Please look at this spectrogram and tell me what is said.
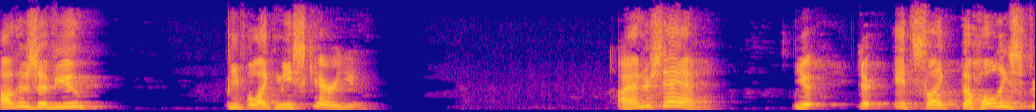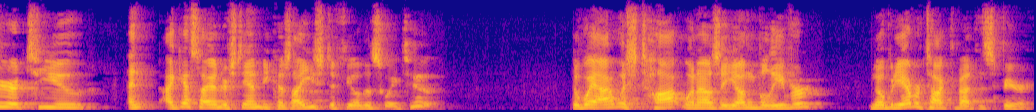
Others of you, people like me, scare you. I understand. You, it's like the Holy Spirit to you and I guess I understand because I used to feel this way too. The way I was taught when I was a young believer, nobody ever talked about the Spirit.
